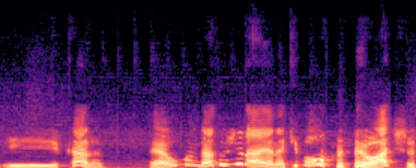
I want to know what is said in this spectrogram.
E, cara, é o mangá do Jiraiya, né? Que bom, eu acho.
